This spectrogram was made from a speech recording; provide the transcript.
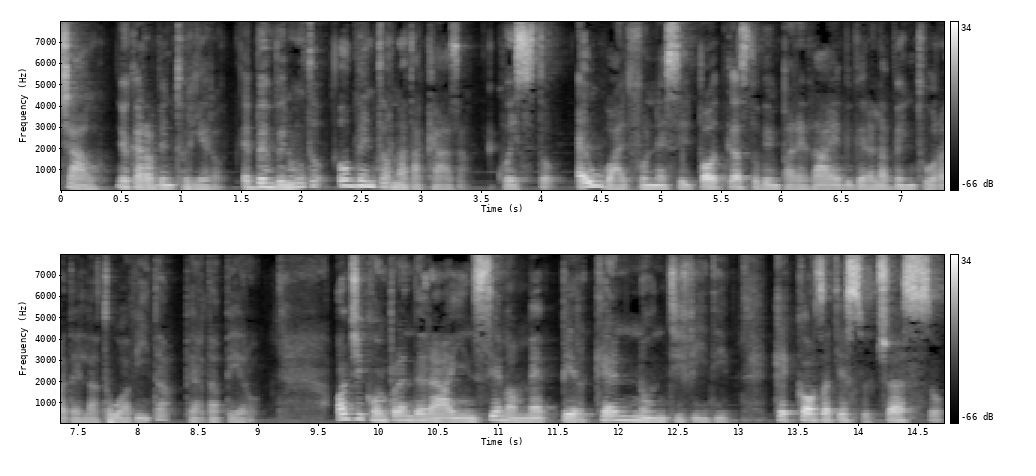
Ciao, mio caro avventuriero, e benvenuto o bentornato a casa. Questo è Wildfulness, il podcast dove imparerai a vivere l'avventura della tua vita per davvero. Oggi comprenderai insieme a me perché non ti fidi, che cosa ti è successo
